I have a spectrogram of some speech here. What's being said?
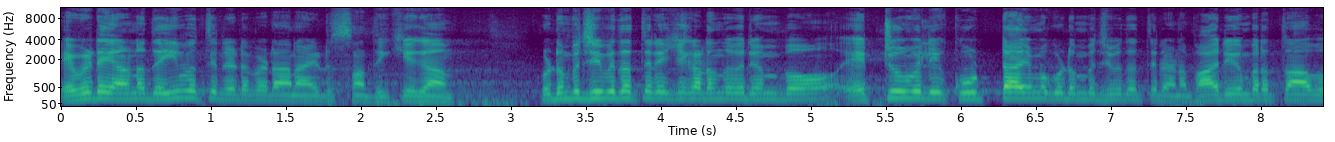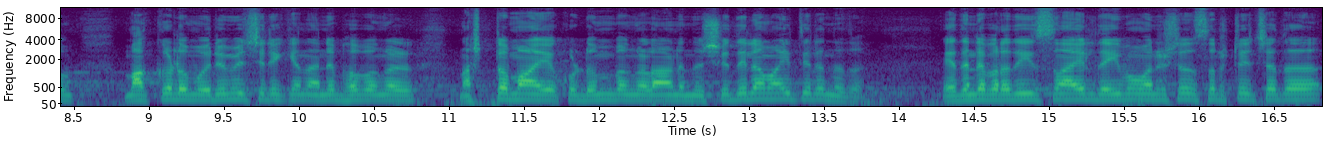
എവിടെയാണ് ദൈവത്തിന് ഇടപെടാനായിട്ട് സാധിക്കുക? കുടുംബജീവിതത്തിലേക്ക് കടന്നു വരുമ്പോൾ ഏറ്റവും വലിയ കൂട്ടായ്മ കുടുംബജീവിതത്തിലാണ്. ഭാര്യയും ഭർത്താവും മക്കളും ഒരുമിച്ചിരിക്കുന്ന അനുഭവങ്ങൾ നഷ്ടമായ കുടുംബങ്ങളാണ് ഇന്ന് ശിഥിലമായി തീരുന്നത്. ഏതിന്റെ പ്രതീസായിൽ ദൈവം മനുഷ്യർ സൃഷ്ടിച്ചത്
